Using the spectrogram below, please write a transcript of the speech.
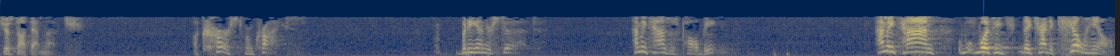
just not that much. Accursed from Christ. But he understood. How many times was Paul beaten? How many times was he, they tried to kill him?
